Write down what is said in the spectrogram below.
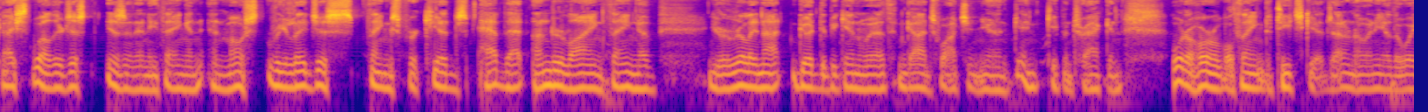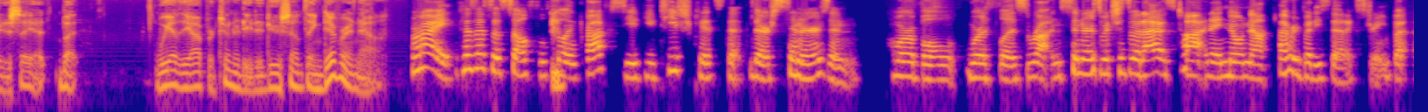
gosh, well, there just isn't anything. And, and most religious things for kids have that underlying thing of you're really not good to begin with, and God's watching you and, and keeping track. And what a horrible thing to teach kids. I don't know any other way to say it, but we have the opportunity to do something different now. Right, because that's a self fulfilling prophecy. If you teach kids that they're sinners and horrible, worthless, rotten sinners, which is what I was taught. And I know not everybody's that extreme, but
